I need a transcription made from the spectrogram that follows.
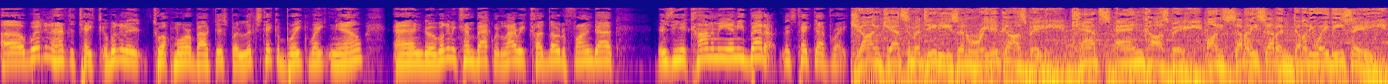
Uh, we're going to have to take, we're going to talk more about this, but let's take a break right now. And uh, we're going to come back with Larry Kudlow to find out, is the economy any better? Let's take that break. John Catsimatidis and Rita Cosby. Cats and Cosby on 77 WABC.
